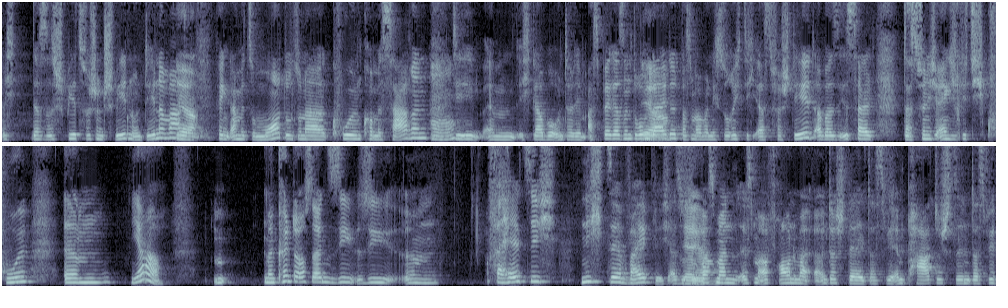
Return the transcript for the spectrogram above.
Ich, das ist Spiel zwischen Schweden und Dänemark. Mhm. Ja. Fängt an mit so einem Mord und so einer coolen Kommissarin, die, ähm, ich glaube, unter dem Asperger-Syndrom Ja. leidet, was man aber nicht so richtig erst versteht. Aber sie ist halt, das finde ich eigentlich richtig cool. Ähm, ja, man könnte auch sagen, sie, sie ähm, verhält sich nicht sehr weiblich. Also Ja, so, ja. was man erstmal auf Frauen immer unterstellt, dass wir empathisch sind, dass wir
